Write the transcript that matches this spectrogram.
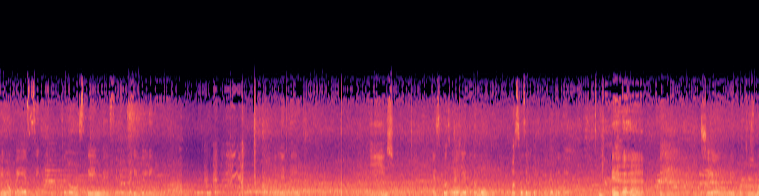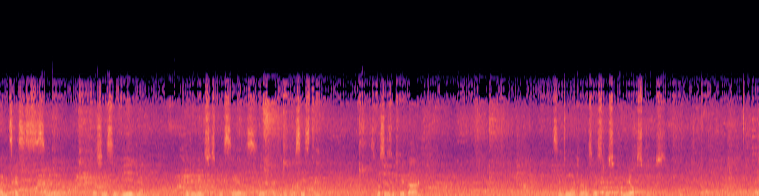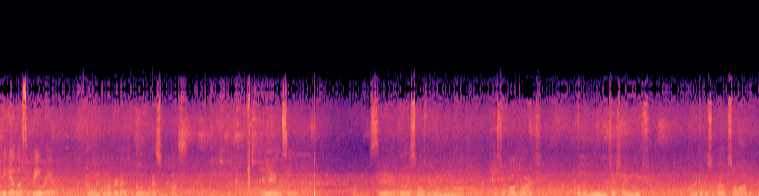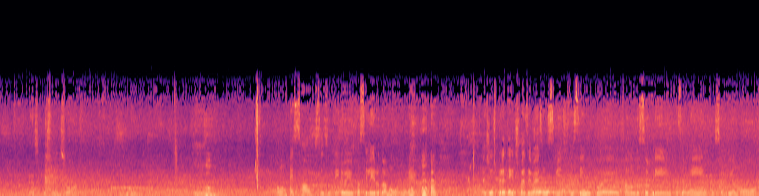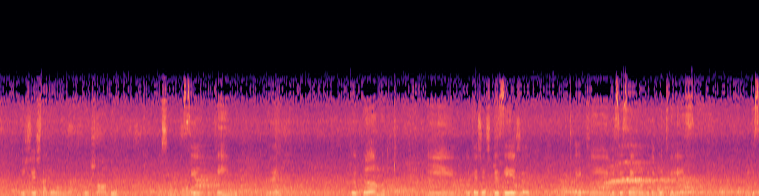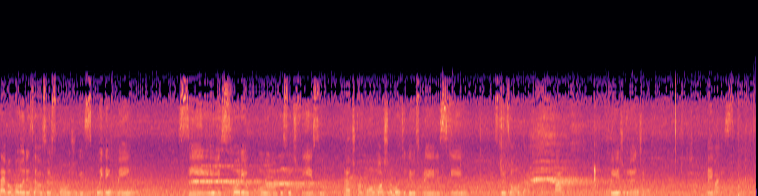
quem não conhece, que eu não mostrei ainda, esse é meu marido lindo. E é a esposa mais linda do mundo. Eu posso fazer muita propaganda, né? Te amo, amigo. Para todos os maridos que assistem, assistindo esse vídeo, cuidem bem de suas princesas, vai tudo que vocês têm. Se vocês não cuidar, sinto muito, mas você vai destruir sua família aos poucos. Família é o nosso bem maior. É o único na verdade. O resto do passa. E lembre-se, quando você. Eu recebi ouvi de um pastor Cláudio Duarte. Quando o mundo te achar inútil, a única pessoa que vai do seu lado é essa pessoa do seu lado. Entendeu? Bom, pessoal, vocês ouviram aí o Conselheiro do Amor, né? A gente pretende fazer mais uns vídeos assim, é, falando sobre casamento, sobre amor. Hoje a gente está aqui num, num shopping, Passeando um pouco. passeando um pouquinho, né? Jantando. E o que a gente deseja é que vocês tenham uma vida muito feliz e que saibam valorizar os seus cônjuges, cuidem bem. Se eles forem uma pessoa difícil, trate com amor, mostre o amor de Deus para eles que as coisas vão mudar, tá? Um beijo grande. Até mais.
